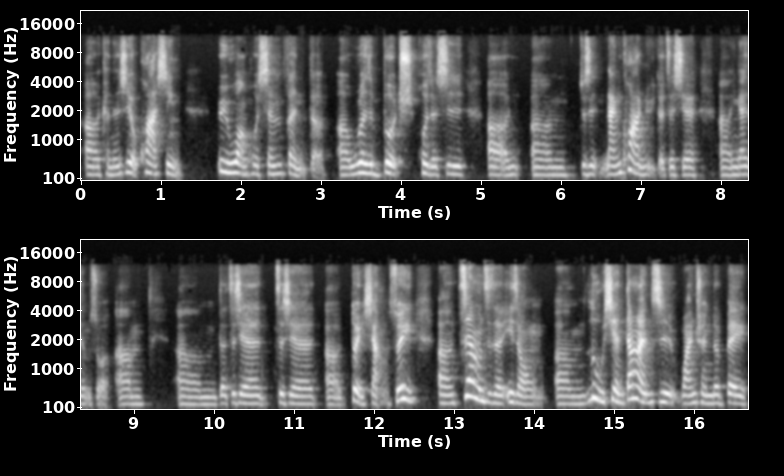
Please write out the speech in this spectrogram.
呃，可能是有跨性欲望或身份的呃，无论是 butch 或者是呃嗯，就是男跨女的这些呃，应该怎么说嗯。嗯的这些这些呃对象，所以嗯这样子的一种嗯路线当然是完全的被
